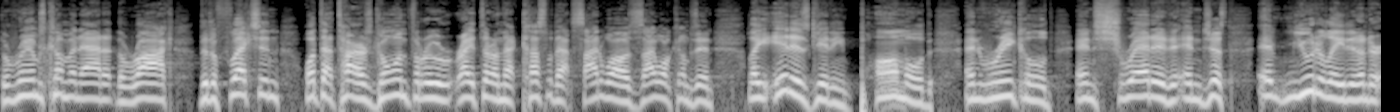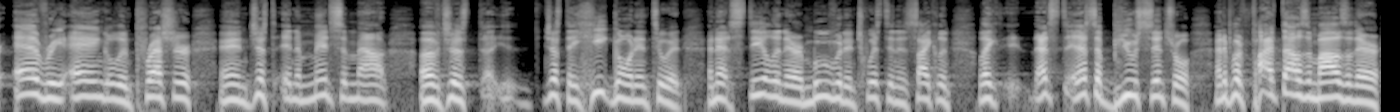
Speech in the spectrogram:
the rims coming at it, the rock, the deflection, what that tire is going through right there on that cusp of that sidewall as the sidewall comes in. Like it is getting pummeled and wrinkled and shredded and just and mutilated under every angle and pressure and just an immense amount of just uh, just the heat going into it and that steel in there moving and twisting and cycling like that's that's abuse central and to put 5000 miles in there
